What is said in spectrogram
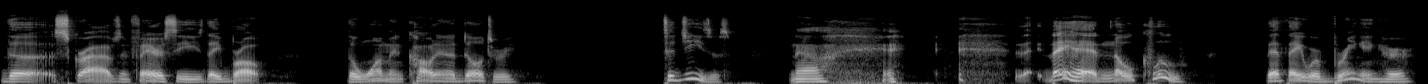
the scribes and Pharisees they brought the woman caught in adultery to Jesus. Now, they had no clue that they were bringing her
